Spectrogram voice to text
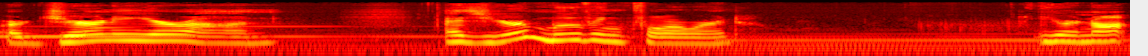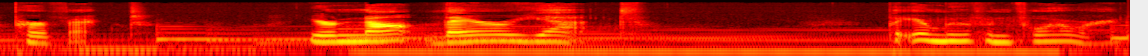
or journey you're on, as you're moving forward, you're not perfect. You're not there yet, but you're moving forward.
